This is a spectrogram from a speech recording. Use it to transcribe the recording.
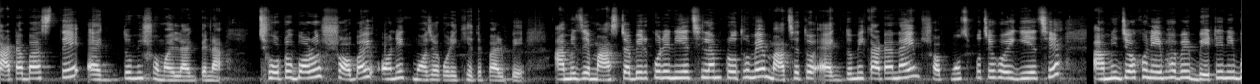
কাটা বাছতে একদমই সময় লাগবে না। ছোট, বড় সবাই অনেক মজা করে খেতে পারবে। আমি যে মাছটা বের করে নিয়েছিলাম প্রথমে, মাছে তো একদমই কাটা নাই, সব মুচপুচে হয়ে গিয়েছে। আমি যখন এভাবে বেটে নিব,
